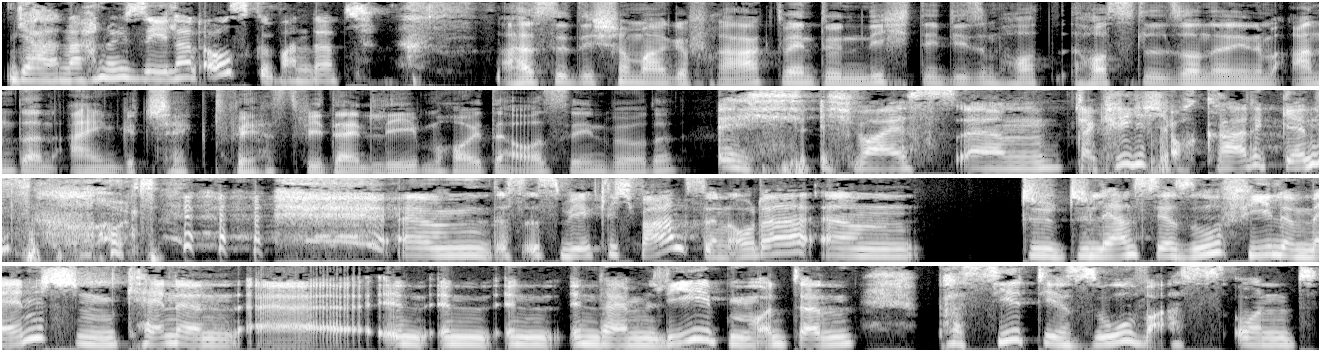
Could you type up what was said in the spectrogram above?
ja nach Neuseeland ausgewandert. Hast du dich schon mal gefragt, wenn du nicht in diesem Hostel, sondern in einem anderen eingecheckt wärst, wie dein Leben heute aussehen würde? Ich, ich weiß, ähm, da kriege ich auch gerade Gänsehaut. ähm, das ist wirklich Wahnsinn, oder? Ähm, du, du lernst ja so viele Menschen kennen äh, in, in, in, in deinem Leben und dann passiert dir sowas und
